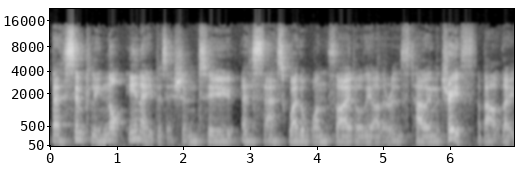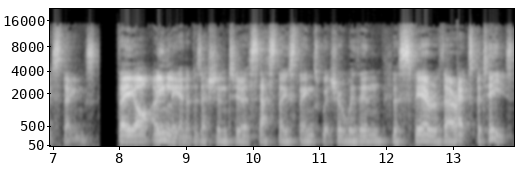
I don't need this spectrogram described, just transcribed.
They're simply not in a position to assess whether one side or the other is telling the truth about those things they are only in a position to assess those things which are within the sphere of their expertise.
